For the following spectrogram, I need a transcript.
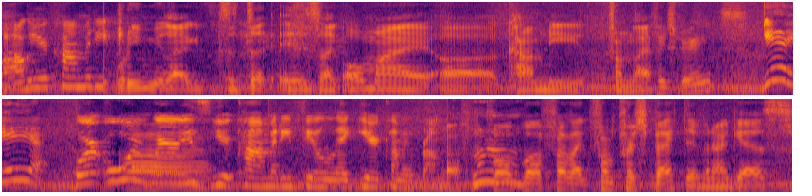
all your comedy? What do you mean? Like, t- t- is like all my uh, comedy from life experience? Yeah, yeah, yeah. Or or where Uh, is your comedy feel like you're coming from? Uh, for, but for like from perspective, and I guess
